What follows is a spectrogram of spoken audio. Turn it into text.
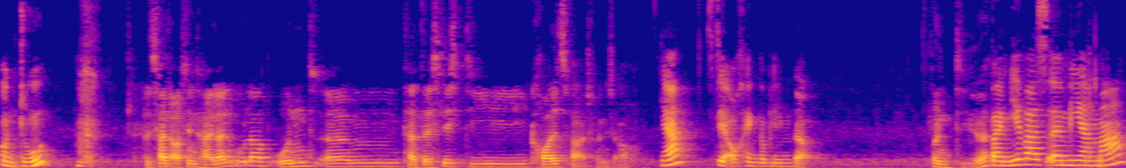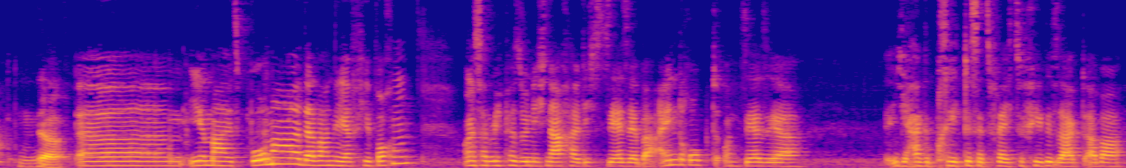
Und du? Also ich fand auch den Thailand-Urlaub und ähm, tatsächlich die Kreuzfahrt fand ich auch. Ja? Ist dir auch hängen geblieben? Ja. Und dir? Bei mir war es äh, Myanmar, Mhm. Ja. ähm, ehemals Burma. Da waren wir ja vier Wochen. Und es hat mich persönlich nachhaltig sehr, sehr beeindruckt und sehr, sehr, ja, geprägt ist jetzt vielleicht zu viel gesagt, aber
